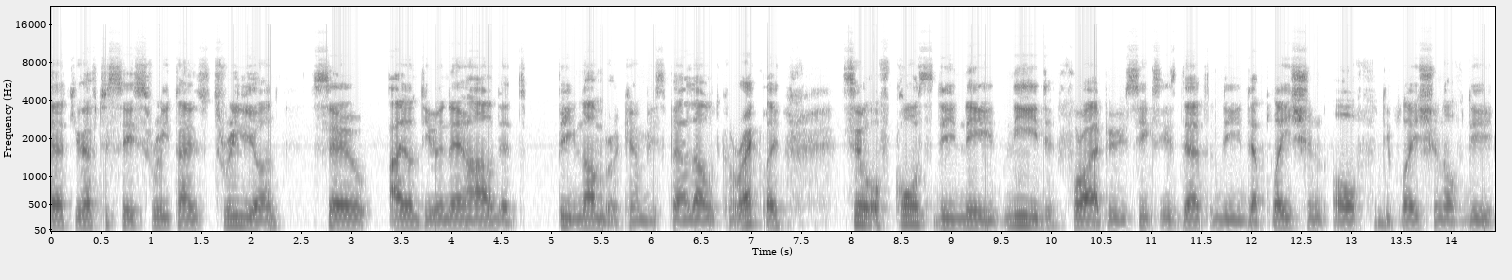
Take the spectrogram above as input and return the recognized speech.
that you have to say three times trillion. So I don't even know how that big number can be spelled out correctly. So of course the need need for IPv6 is that the depletion of depletion of the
